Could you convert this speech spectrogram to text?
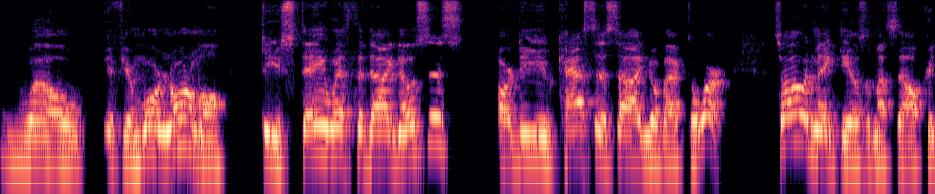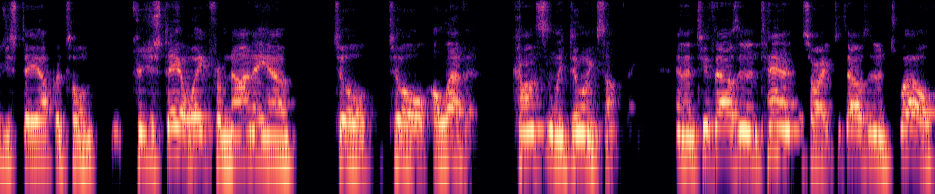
well, if you're more normal, do you stay with the diagnosis or do you cast it aside and go back to work? So I would make deals with myself. Could you stay up until could you stay awake from 9 a.m. till till 11, constantly doing something? And in 2010, sorry, 2012,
